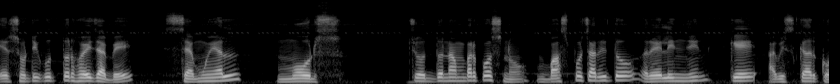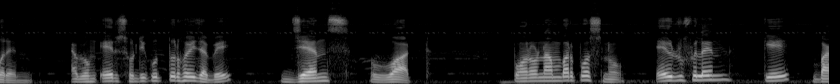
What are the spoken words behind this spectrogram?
এর সঠিক উত্তর হয়ে যাবে স্যামুয়েল মোর্স। চোদ্দ নম্বর প্রশ্ন, বাষ্পচালিত রেল ইঞ্জিন কে আবিষ্কার করেন? এবং এর সঠিক উত্তর হয়ে যাবে জেমস ওয়াট। পনেরো নম্বর প্রশ্ন, এরোপ্লেন কে বা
